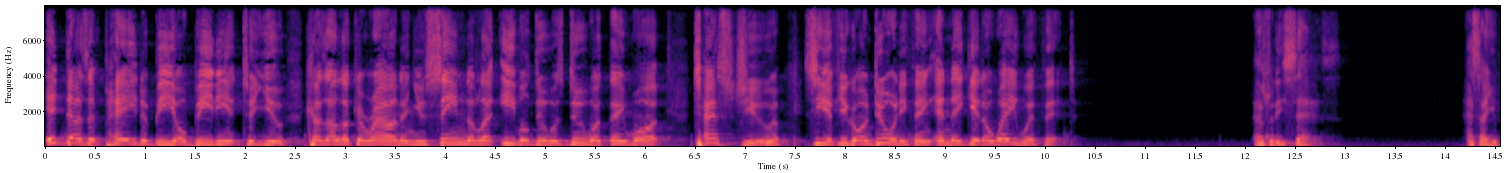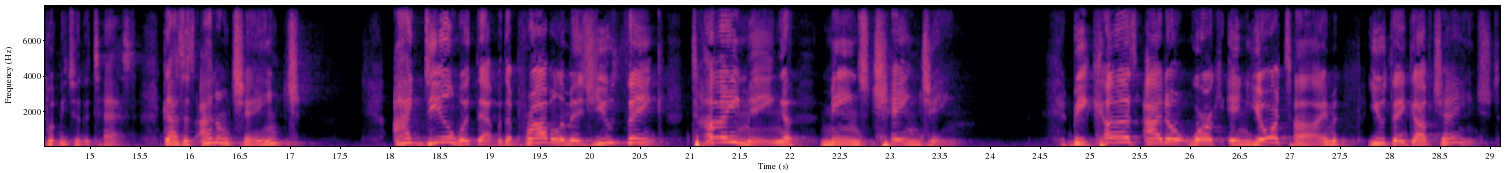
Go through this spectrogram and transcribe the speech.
It doesn't pay to be obedient to you because I look around and you seem to let evildoers do what they want, test you, see if you're going to do anything, and they get away with it. That's what he says. That's how you put me to the test. God says, I don't change. I deal with that, but the problem is you think timing means changing. Because I don't work in your time, you think I've changed.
